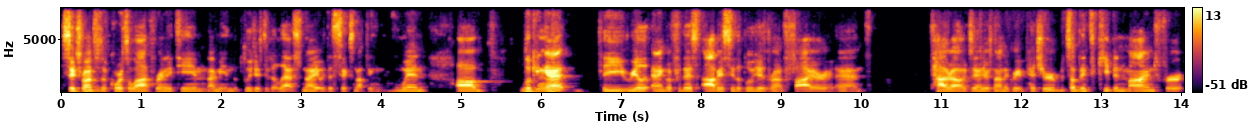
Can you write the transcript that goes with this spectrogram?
Six runs is, of course, a lot for any team. I mean, the Blue Jays did it last night with a six nothing win. Um, looking at the real angle for this, obviously the Blue Jays are on fire, and Tyler Alexander is not a great pitcher, but something to keep in mind for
